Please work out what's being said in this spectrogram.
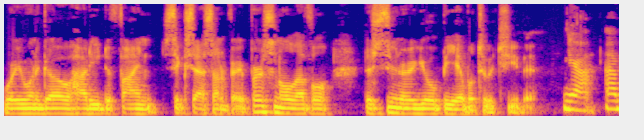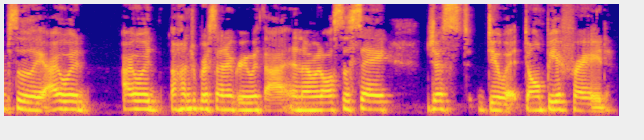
where you want to go, how do you define success on a very personal level, the sooner you'll be able to achieve it. Yeah, absolutely. I would I would 100% agree with that, and I would also say just do it. Don't be afraid.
